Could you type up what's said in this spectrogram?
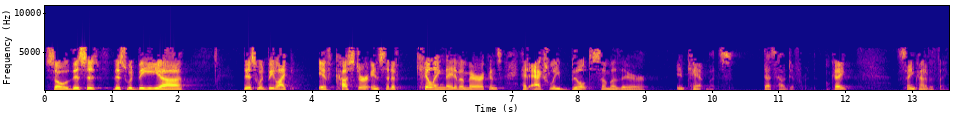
So this is this would be uh, this would be like if Custer, instead of killing Native Americans, had actually built some of their encampments. That's how different. Okay, same kind of a thing.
